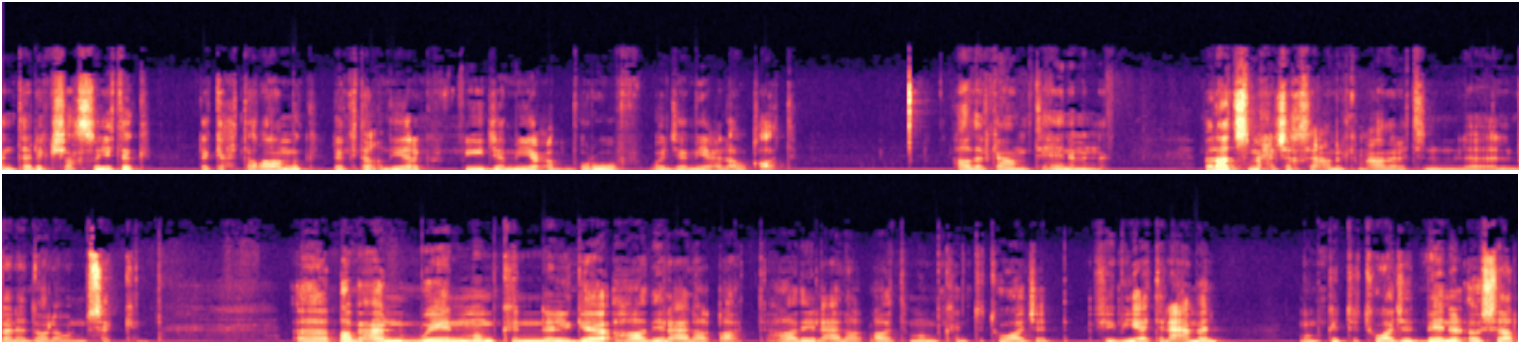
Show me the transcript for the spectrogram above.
أنت لك شخصيتك لك احترامك لك تقديرك في جميع الظروف وجميع الأوقات. هذا الكلام انتهينا منه. فلا تسمح لشخص يعاملك معاملة البنادول أو المسكن. آه، طبعا وين ممكن نلقى هذه العلاقات؟ هذه العلاقات ممكن تتواجد في بيئة العمل ممكن تتواجد بين الأسر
